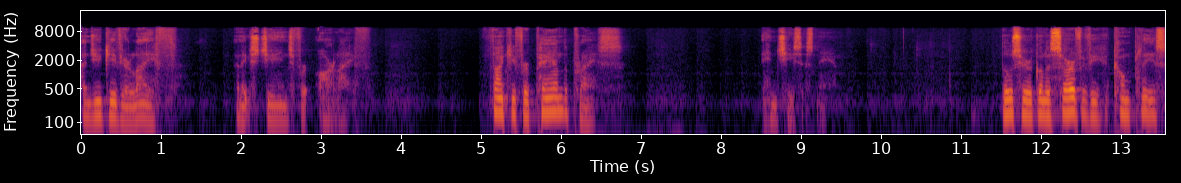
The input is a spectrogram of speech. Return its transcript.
And you gave your life in exchange for our life. Thank you for paying the price. In Jesus' name. Those who are going to serve, if you could come, please.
